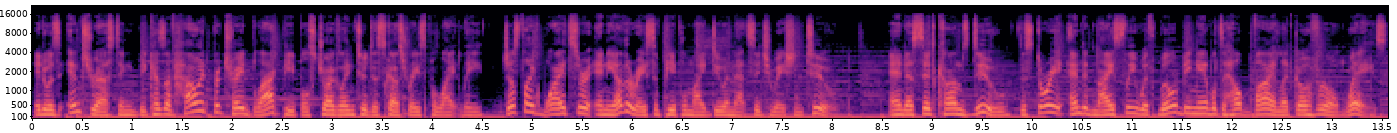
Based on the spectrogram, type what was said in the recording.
It was interesting because of how it portrayed black people struggling to discuss race politely, just like whites or any other race of people might do in that situation too. And as sitcoms do, the story ended nicely with Will being able to help Vi let go of her old ways.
